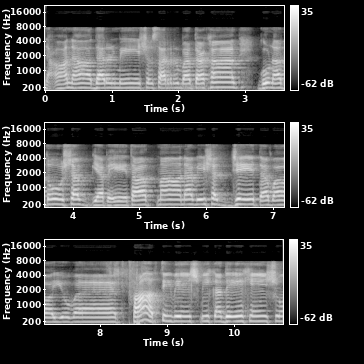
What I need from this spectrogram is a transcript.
नानाधर्मेषु सर्वतः गुणदोषव्यपेतात्मा न विषज्येत वायुवत् पार्थिवेष्विकदेहेषु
